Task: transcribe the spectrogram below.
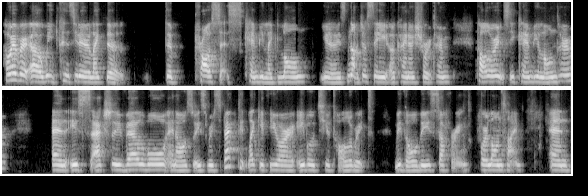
However uh, we consider like the the process can be like long you know? It's not just a, a kind of short-term tolerance it can be long-term. And it's actually valuable and also it's respected like if you are able to tolerate with all this suffering for a long time. And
